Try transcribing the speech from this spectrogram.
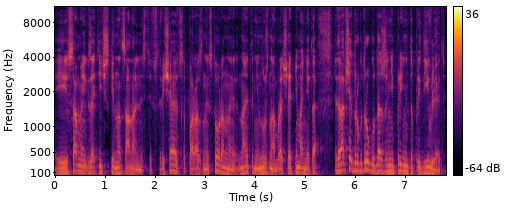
и самые экзотические национальности встречаются по разные стороны, на это не нужно обращать внимание. Это, это вообще друг другу даже не принято предъявлять.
